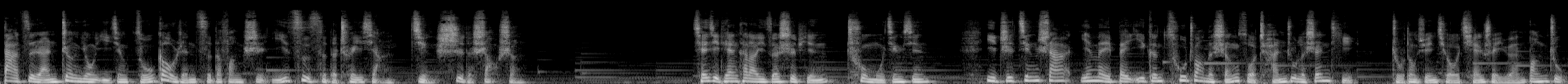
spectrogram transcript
大自然正用已经足够仁慈的方式，一次次的吹响警示的哨声。前几天看到一则视频，触目惊心。一只鲸鲨因为被一根粗壮的绳索缠住了身体，主动寻求潜水员帮助。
